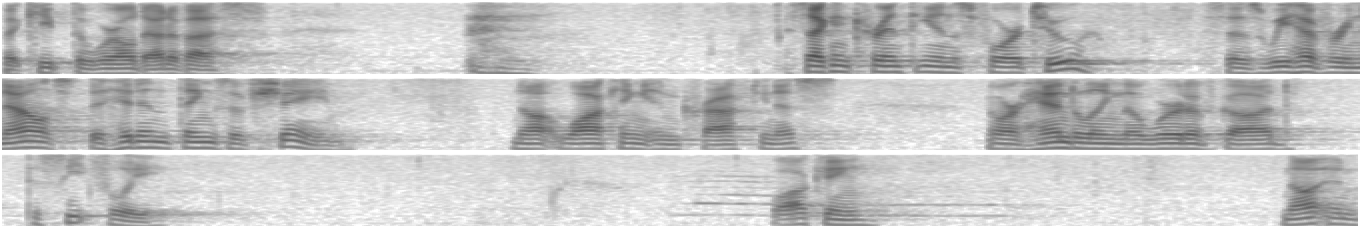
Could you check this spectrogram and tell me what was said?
but keep the world out of us. 2 Corinthians 4 2 says, We have renounced the hidden things of shame, not walking in craftiness, nor handling the word of God deceitfully walking not in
